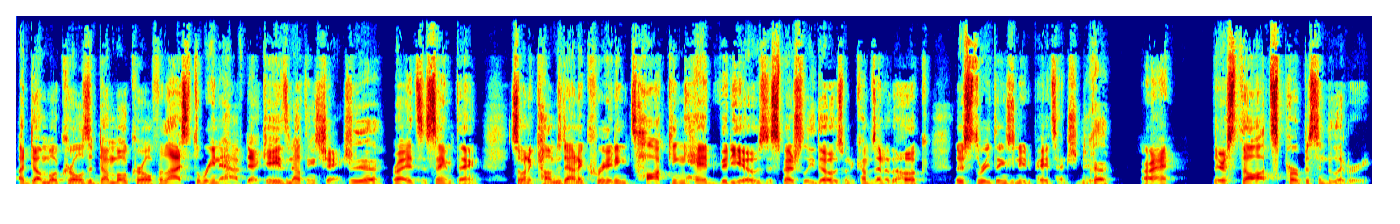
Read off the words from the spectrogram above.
A dumbbell curl is a dumbbell curl for the last three and a half decades. Nothing's changed yeah, right? It's the same thing. So when it comes down to creating talking head videos, especially those when it comes down to the hook, there's three things you need to pay attention to. okay, All right. There's thoughts, purpose, and delivery.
